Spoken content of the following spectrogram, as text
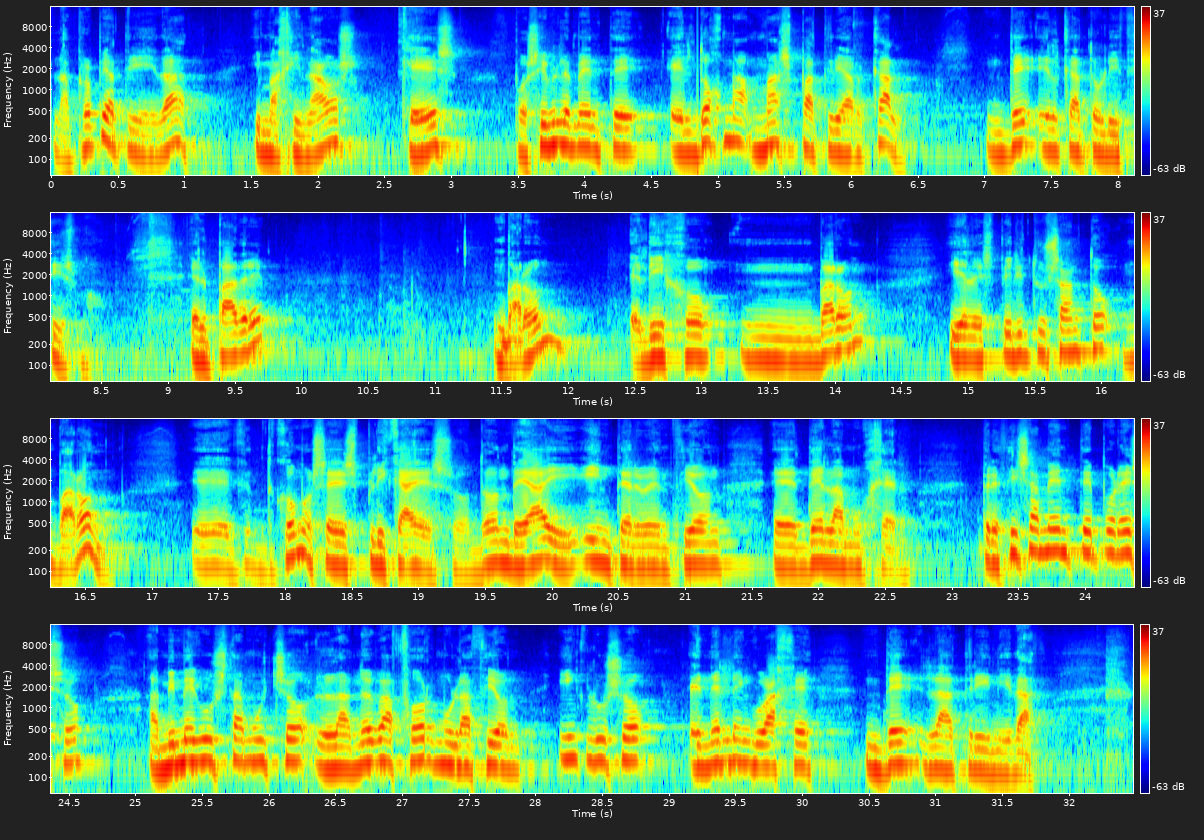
la propia Trinidad. Imaginaos que es posiblemente el dogma más patriarcal del catolicismo. El Padre, varón, el Hijo, mm, varón, y el Espíritu Santo, varón. Eh, ¿Cómo se explica eso? ¿Dónde hay intervención eh, de la mujer? Precisamente por eso a mí me gusta mucho la nueva formulación, incluso en el lenguaje de la Trinidad.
